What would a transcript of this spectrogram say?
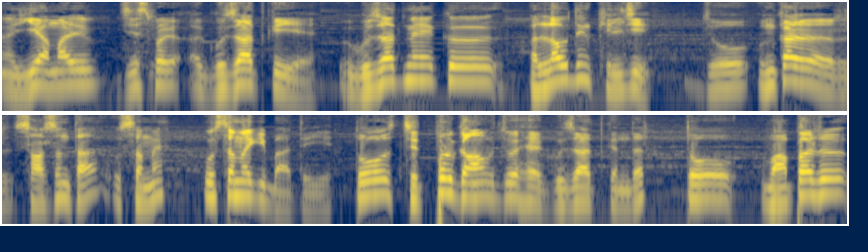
ये हमारे जिस पर गुजरात की है। गुजरात में एक अलाउद्दीन खिलजी, जो उनका शासन था उस समय उस समय की बात है ये। तो चितपुर गाँव जो है गुजरात के अंदर तो वहाँ पर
